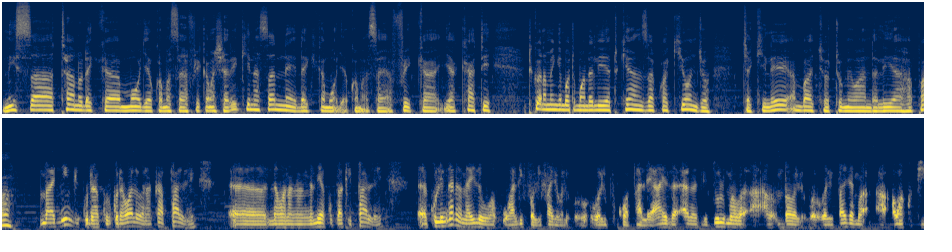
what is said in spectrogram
ni saa tano dakika moja kwa masaa ya Afrika Mashariki na saa nne dakika moja kwa masaa ya Afrika ya Kati, tukiwa na mengi ambayo tumeandalia, tukianza kwa kionjo cha kile ambacho tumewaandalia hapa. Mara nyingi kuna, kuna wale wanakaa pale uh, na wanang'ang'ania kubaki pale uh, kulingana na ile uhalifu walifanya walipokuwa pale, aidha ni dhuluma ambao walifanya hawakutii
